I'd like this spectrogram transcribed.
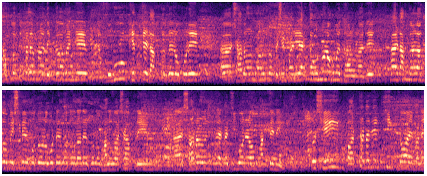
সাম্প্রতিককালে আপনারা দেখতে পাবেন যে বহু ক্ষেত্রে ডাক্তারদের ওপরে সাধারণ মানুষ বা পেশেন্ট বাড়ির একটা অন্য রকমের ধারণা যে হ্যাঁ ডাক্তাররা তো মেশিনের মতো রোবটের মতো, ওনাদের কোনো ভালোবাসা, প্রেম সাধারণ একটা জীবন এরকম থাকতে নেই। তো সেই বার্তাটা যে ঠিক নয় মানে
